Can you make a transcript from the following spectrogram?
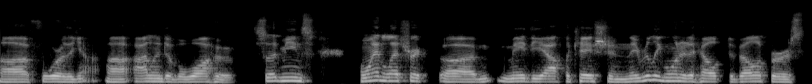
uh, for the uh, island of Oahu. So that means Hawaiian Electric uh, made the application. They really wanted to help developers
